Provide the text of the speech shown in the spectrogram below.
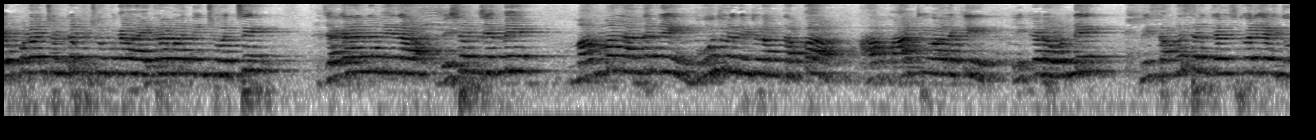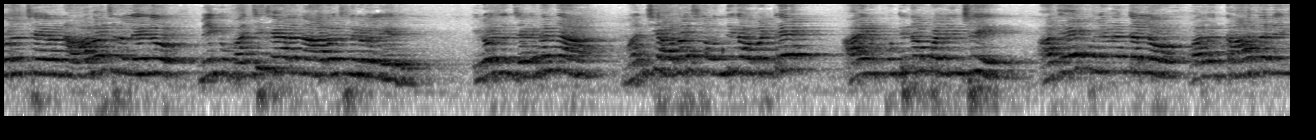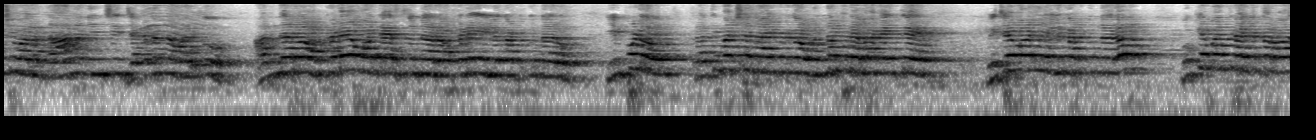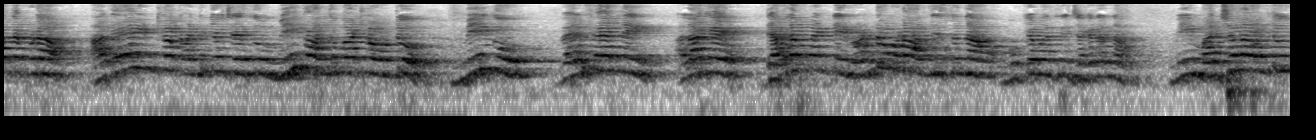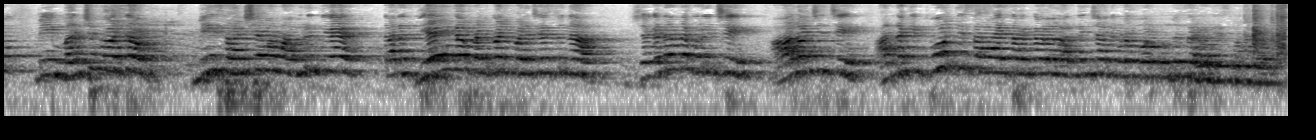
ఎప్పుడో చుట్టపు చూపుగా హైదరాబాద్ నుంచి వచ్చి జగనన్న మీద విషం చెమ్మి మమ్మల్ని అందరినీ బూతులు తిట్టడం తప్ప ఆ పార్టీ వాళ్ళకి ఇక్కడ ఉండి మీ సమస్యలు తెలుసుకొని అవి దూరం చేయాలన్న ఆలోచన లేదు. మీకు మంచి చేయాలన్న ఆలోచన కూడా ఈరోజు జగనన్న మంచి ఆలోచన ఉంది కాబట్టే ఆయన పుట్టినప్పటి నుంచి అదే పులివెందల్లో వాళ్ళ తాత నుంచి వాళ్ళ నాన్న నుంచి జగనన్న వరకు అందరూ అక్కడే ఓటేస్తున్నారు అక్కడే ఇల్లు కట్టుకున్నారు. ఇప్పుడు ప్రతిపక్ష నాయకుడిగా ఉన్నప్పుడు ఎలాగైతే విజయవాడలో ఇల్లు కట్టుకున్నారో ముఖ్యమంత్రి అయిన తర్వాత కూడా అదే ఇంట్లో కంటిన్యూ చేస్తూ మీకు అందుబాటులో ఉంటూ మీకు వెల్ఫేర్ని అలాగే డెవలప్మెంట్ని రెండు కూడా అందిస్తున్న ముఖ్యమంత్రి జగనన్న. మీ మధ్యలో ఉంటూ మీ మంచి కోసం మీ సంక్షేమం అభివృద్ధి తన ధ్యేయంగా పెట్టుకొని పనిచేస్తున్న జగనన్న గురించి ఆలోచించి అన్నకి పూర్తి సహాయ సహకారాలు అందించాలని కూడా కోరుకుంటూ సెలవు తీసుకుంటున్నాను.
